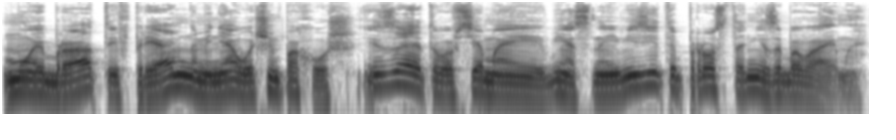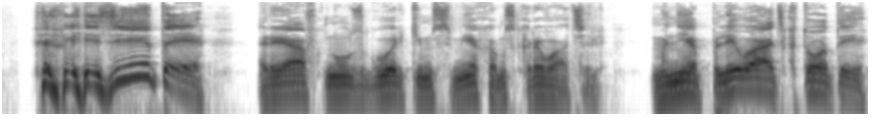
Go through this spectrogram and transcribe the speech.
Мой брат и впрямь на меня очень похож. Из-за этого все мои местные визиты просто незабываемы». «Визиты?» — рявкнул с горьким смехом скрыватель. «Мне плевать, кто ты.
